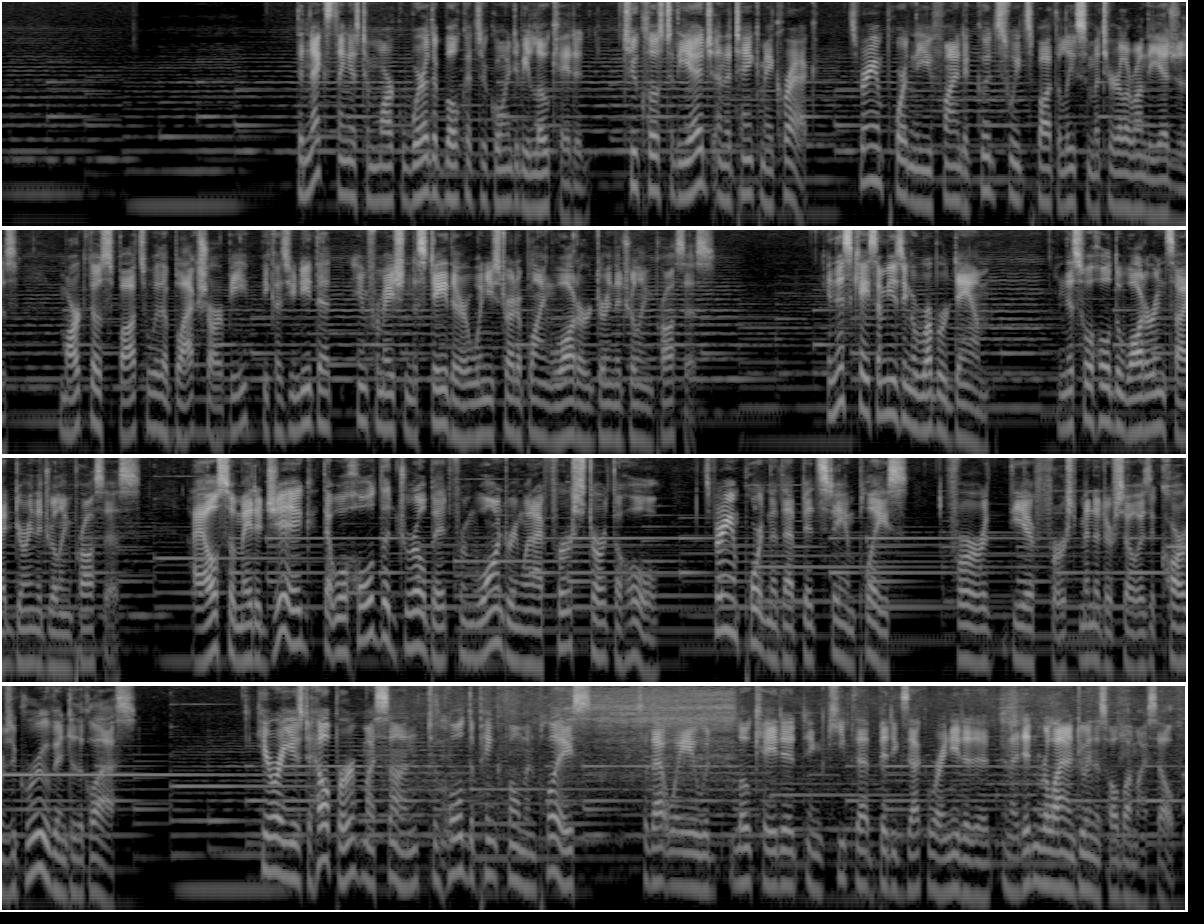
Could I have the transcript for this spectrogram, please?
The next thing is to mark where the bulkheads are going to be located. Too close to the edge and the tank may crack. It's very important that you find a good sweet spot that leaves some material around the edges. Mark those spots with a black sharpie because you need that information to stay there when you start applying water during the drilling process. In this case, I'm using a rubber dam, and this will hold the water inside during the drilling process. I also made a jig that will hold the drill bit from wandering when I first start the hole. It's very important that that bit stay in place for the uh, first minute or so as it carves a groove into the glass. Here I used a helper, my son, to hold the pink foam in place so that way it would locate it and keep that bit exactly where I needed it, and I didn't rely on doing this all by myself.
